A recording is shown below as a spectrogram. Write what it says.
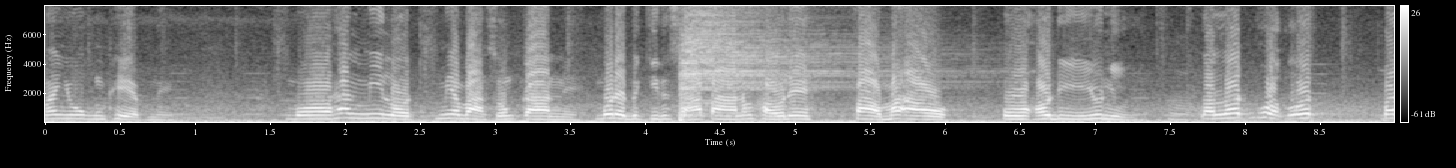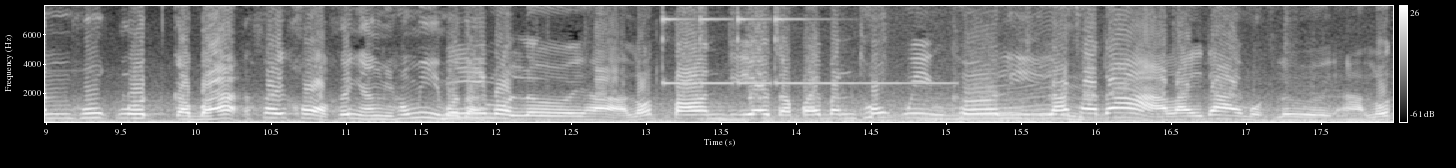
มาอยู่กรุงเทพนี่บ่ท่านมีรถเมียบ้านสงกรารนี่บ่ได้ไปกินสาปลาน้ำเขาเด้เปล่ามาเอา โอ้เขาดีอยู่นี่แล้วรถพวกรถ บรรทุกรถกระบะใส่ขอกใส่หยังนี่เขามีบ่มีจ้ะหมดเลยค่ะ รถตอนเดียวจะไปบรรทุกวิ่งเคอรี่อืม ลาซาด้าอะไรได้หมดเลยอ่ารถ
